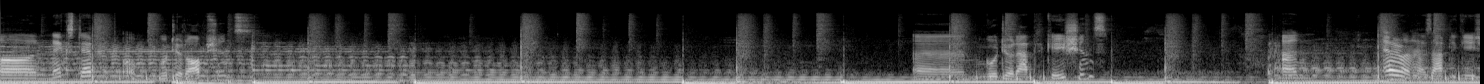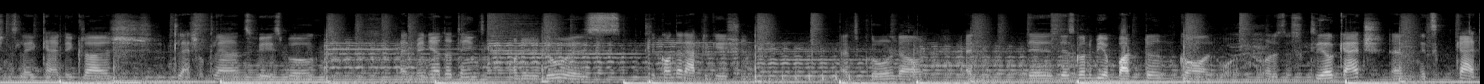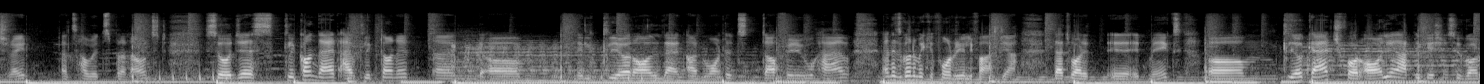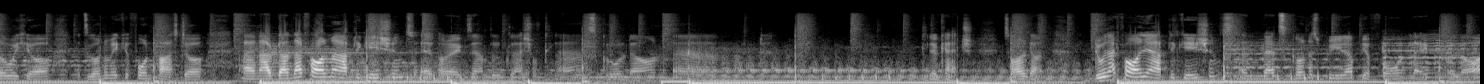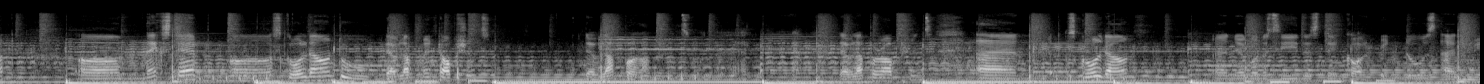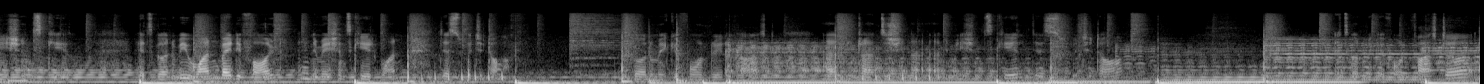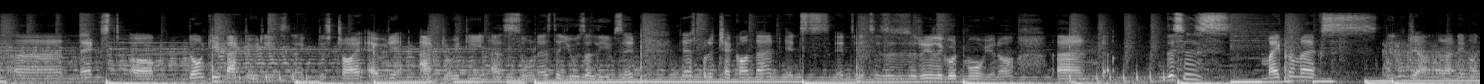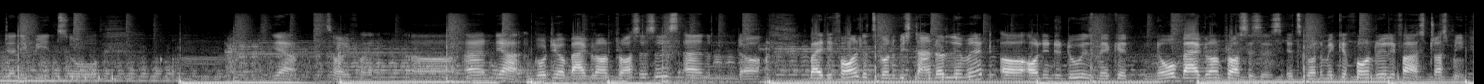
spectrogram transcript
Uh, next step um, go to your options go to your applications. And everyone has applications like Candy Crush, Clash of Clans, Facebook and many other things. All you do is click on that application and scroll down and there, there's going to be a button called what, what is this? Clear catch and it's catch right? That's how it's pronounced. So just click on that. I've clicked on it and um, it'll clear all that unwanted stuff you have and it's going to make your phone really fast yeah. That's what it, it makes. Um, clear cache for all your applications you got over here. It's going to make your phone faster and I've done that for all my applications. Uh, for example Clash of Clans scroll down and clear cache it's all done. Do that for all your applications and that's going to speed up your phone like a lot. Um, next step uh, scroll down to development options developer options. Developer options. And scroll down and you're going to see this thing called Windows animation scale. It's going to be 1 by default animation scale 1 just switch it off. It's going to make your phone really fast. And transition animation scale just switch it off it's going to make your phone faster. And next um, don't keep activities. Like destroy every activity as soon as the user leaves it. Just put a check on that. It's it, it's, it's a really good move you know. And this is Micromax Ninja running on Jelly Bean so um, yeah sorry for that. uh, and yeah go to your background processes and uh, by default it's going to be standard limit. Uh, all you need to do is make it no background processes. It's going to make your phone really fast trust me.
